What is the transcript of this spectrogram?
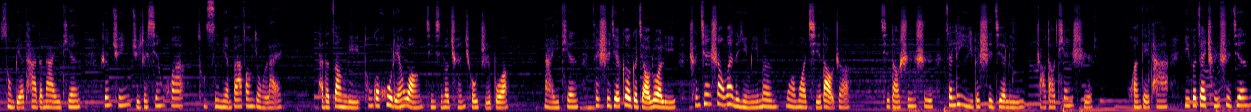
送别他的那一天，人群举着鲜花从四面八方涌来，他的葬礼通过互联网进行了全球直播。那一天，在世界各个角落里，成千上万的影迷们默默祈祷着，祈祷绅士在另一个世界里找到天使，还给他一个在尘世间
